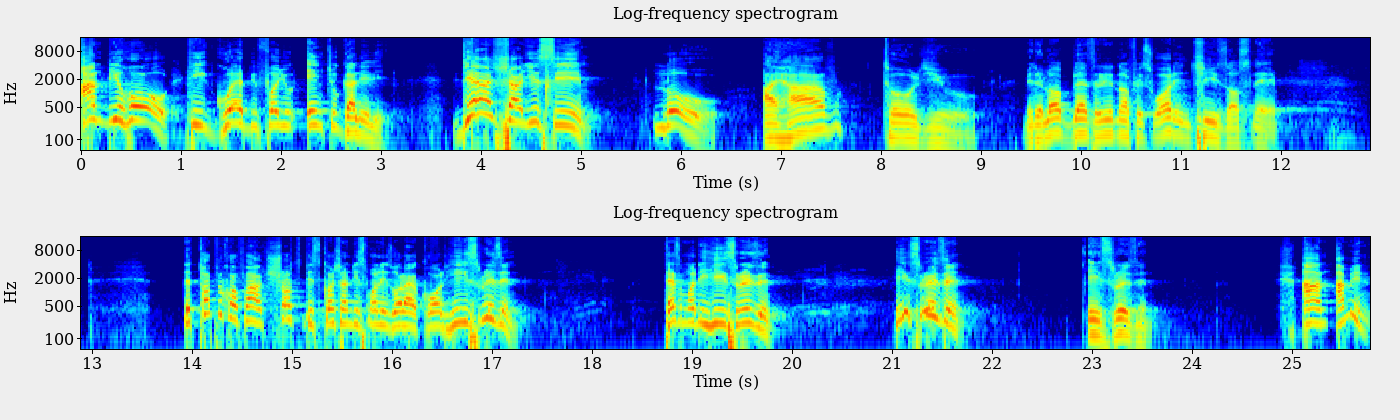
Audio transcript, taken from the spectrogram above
And behold, he goeth before you into Galilee. There shall ye see him. Lo, I have told you. May the Lord bless the reading of his word in Jesus' name. The topic of our short discussion this morning is what I call He is risen. Tell somebody He is risen. He is risen. He is risen. And I mean,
